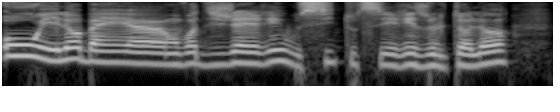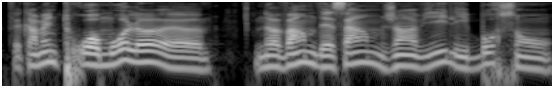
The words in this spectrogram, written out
haut et là, ben, euh, on va digérer aussi tous ces résultats-là. Fait quand même trois mois, là, euh, novembre, décembre, janvier, les bourses ont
